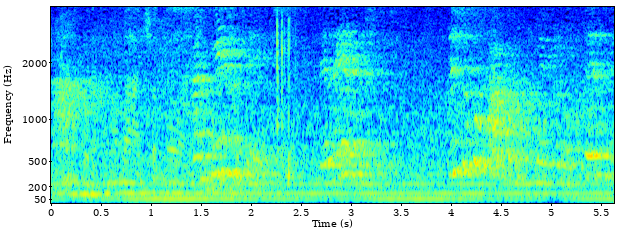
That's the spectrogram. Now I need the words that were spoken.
Tá? Parece uma barra de chocolate. Tranquilo, gente? Beleza? Deixa eu contar uma coisa também para vocês,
